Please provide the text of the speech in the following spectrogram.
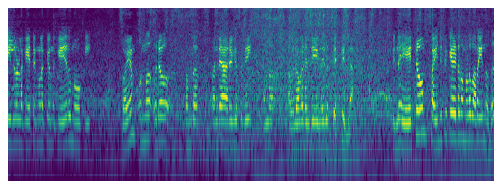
രീതിയിലുള്ള കയറ്റങ്ങളൊക്കെ ഒന്ന് കയറി നോക്കി സ്വയം ഒന്ന് ഒരു സ്വന്തം തന്റെ ആരോഗ്യസ്ഥിതി ഒന്ന് അവലോകനം ചെയ്യുന്നതിൽ തെറ്റില്ല. പിന്നെ ഏറ്റവും സയന്റിഫിക്കായിട്ട് നമ്മൾ പറയുന്നത്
